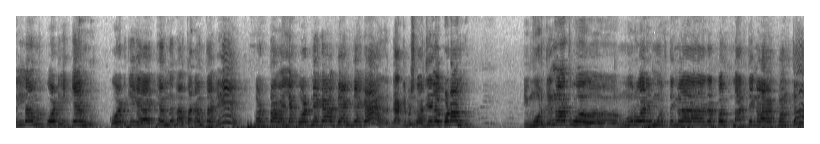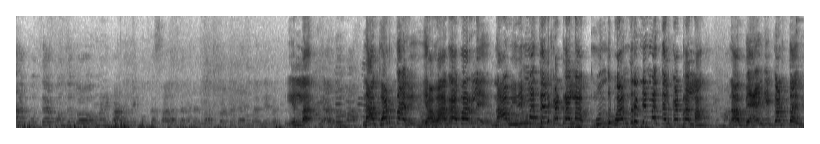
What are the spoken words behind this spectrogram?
ಇಲ್ಲ ಅಂದ್ರೆ ಕೋರ್ಟಿಗೆ ಹಾಕ್ಯಾನು. ಕೋಟಿಗೆ ಹಾಕ್ಯಂದ್ರೆ ನಾವು ತಗೊಂತಾವಿ ಕೊಡ್ತಾವೆ ಅಲ್ಲೇ ಕೋರ್ಟ್ನಾಗ ಬ್ಯಾಂಕ್ನಾಗ ದಾಖಲೆ ಬೇಸಿಗೆ ಒರಿಜಿನಲ್ ಕೊಡೋನು. ಈ ಮೂರು ತಿಂಗಳ ಮೂರುವರೆ ಮೂರು ತಿಂಗಳ ಆಗಕ್ಕಂತ ನಾಲ್ಕು ತಿಂಗಳ ಆಗಕ್ಕಂತ ಇಲ್ಲ. ನಾವು ಕಟ್ತಾವಿ. ಯಾವಾಗ ಬರ್ಲಿ? ನಾವು ನಿಮ್ಮಂತೇಳಿ ಕಟ್ಟಲ್ಲ. ಮುಂದೆ ಬಂದ್ರೆ ನಿಮ್ಮಂತೇಳಿ ಕಟ್ಟಲ್ಲ. ನಾವು ಬ್ಯಾಂಕಿಗೆ ಕಟ್ತಾವಿ.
